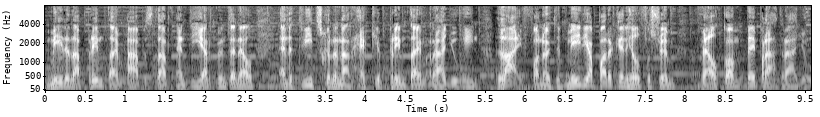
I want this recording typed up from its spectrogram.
Mailen naar primtimeapenstaartntr.nl. En de tweets kunnen naar Hekje Primtime Radio 1. Live vanuit het Mediapark in Hilversum. Welkom bij Praatradio.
